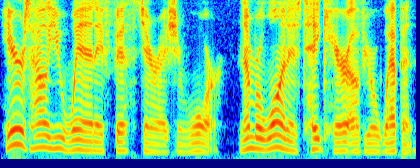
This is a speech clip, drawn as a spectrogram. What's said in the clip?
Here's how you win a fifth generation war. Number one is take care of your weapon.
